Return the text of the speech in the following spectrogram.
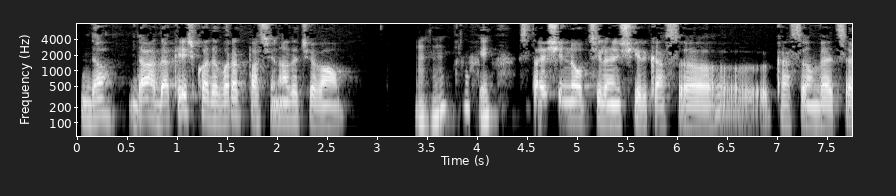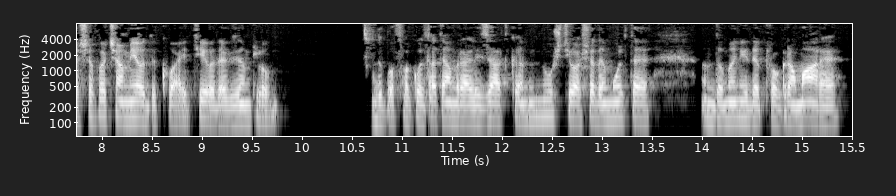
Da, da, dacă ești cu adevărat pasionat de ceva, uh-huh. okay. stai și nopțile în șir ca să, ca să înveți. Așa făceam eu de, cu IT-ul, de exemplu. După facultate am realizat că nu știu așa de multe în domeniul de programare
